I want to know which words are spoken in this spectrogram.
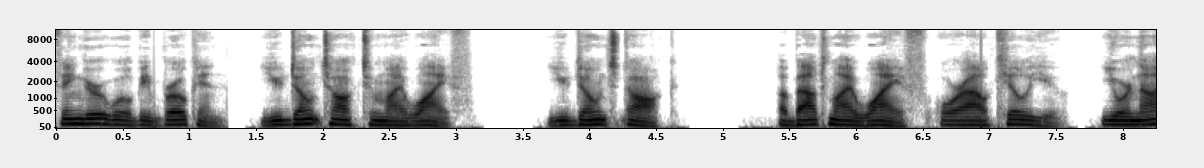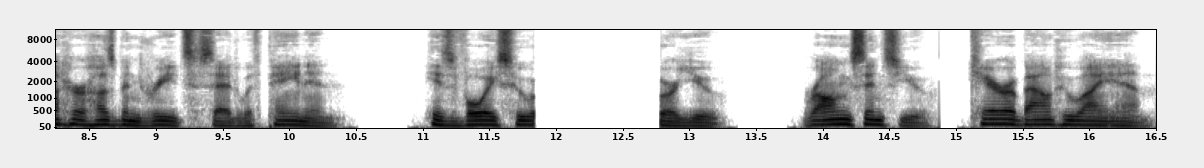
Finger will be broken, you don't talk to my wife. You don't talk about my wife or I'll kill you. You're not her husband Reeds said with pain in his voice who are you? Wrong since you care about who I am.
